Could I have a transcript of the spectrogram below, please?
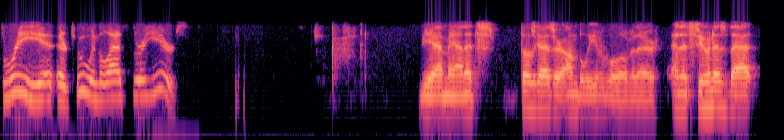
three or two in the last three years? Yeah, man, it's those guys are unbelievable over there. And as soon as that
